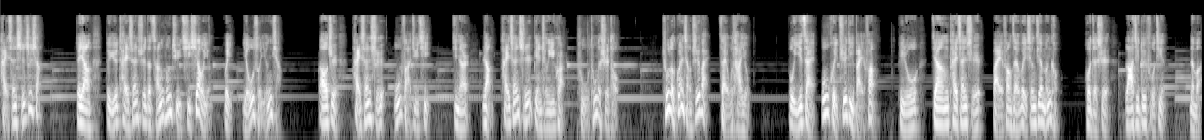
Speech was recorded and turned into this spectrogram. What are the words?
泰山石之上，这样对于泰山石的藏风聚气效应会有所影响，导致泰山石无法聚气，进而让泰山石变成一块普通的石头，除了观赏之外再无他用。不宜在污秽之地摆放，譬如将泰山石摆放在卫生间门口，或者是垃圾堆附近，那么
